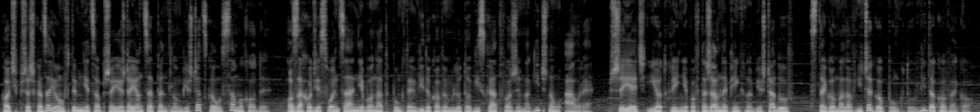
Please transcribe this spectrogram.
choć przeszkadzają w tym nieco przejeżdżające pętlą bieszczacką samochody. O zachodzie słońca niebo nad punktem widokowym lutowiska tworzy magiczną aurę. Przyjedź i odkryj niepowtarzalne piękno Bieszczadów z tego malowniczego punktu widokowego.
